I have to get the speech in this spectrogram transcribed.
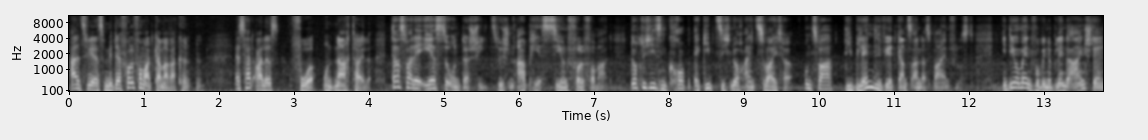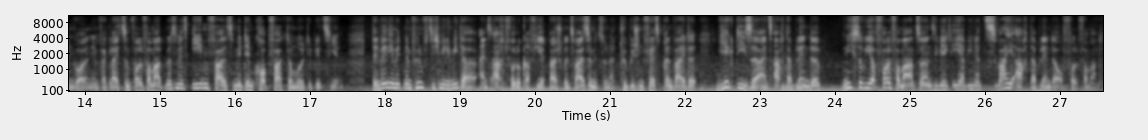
als wir es mit der Vollformatkamera könnten. Es hat alles Vor- und Nachteile. Das war der erste Unterschied zwischen APS-C und Vollformat. Doch durch diesen Crop ergibt sich noch ein zweiter. Und zwar, die Blende wird ganz anders beeinflusst. In dem Moment, wo wir eine Blende einstellen wollen, im Vergleich zum Vollformat, müssen wir es ebenfalls mit dem Crop-Faktor multiplizieren. Denn wenn ihr mit einem 50 mm 1.8 fotografiert, beispielsweise mit so einer typischen Festbrennweite, wirkt diese 1.8er Blende nicht so wie auf Vollformat, sondern sie wirkt eher wie eine 2.8er Blende auf Vollformat.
